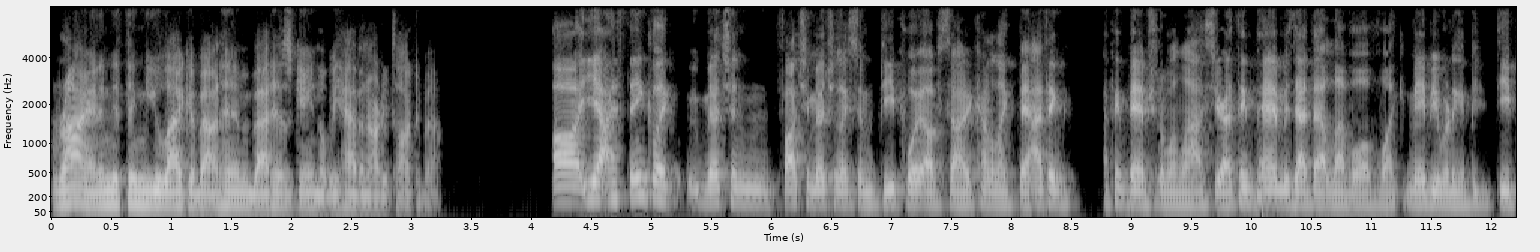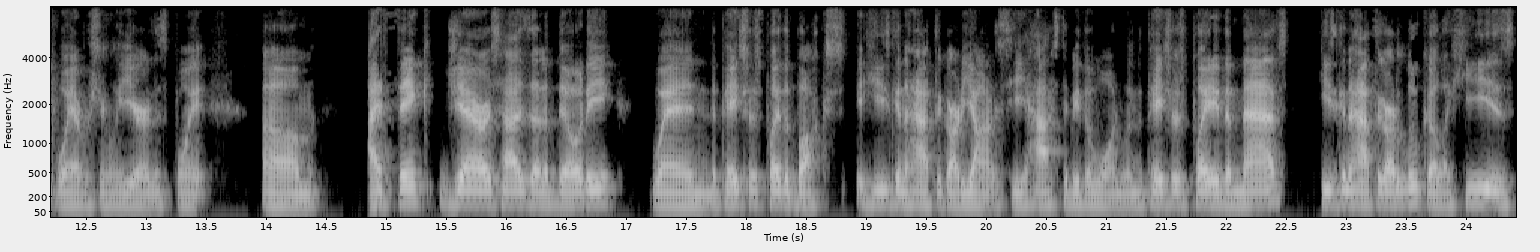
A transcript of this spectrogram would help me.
Ryan, anything you like about him, about his game that we haven't already talked about? Uh, yeah, I think like we mentioned, Facci mentioned like some DPOY upside, kind of like Bam. I think I think Bam should have won last year. I think Bam is at that level of like maybe winning a DPOY every single year at this point. Um, I think Jarace has that ability when the Pacers play the Bucks. He's gonna have to guard Giannis. He has to be the one. When the Pacers play the Mavs, he's gonna have to guard Luka. Like he is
